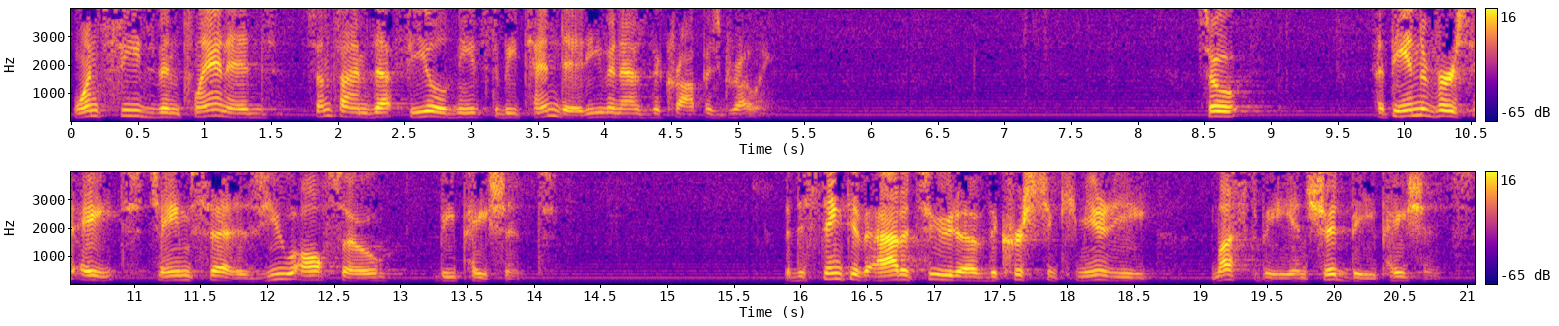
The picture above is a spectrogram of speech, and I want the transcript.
once seed's been planted, Sometimes that field needs to be tended even as the crop is growing. So at the end of verse 8, James says, You also be patient. The distinctive attitude of the Christian community must be and should be patience.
